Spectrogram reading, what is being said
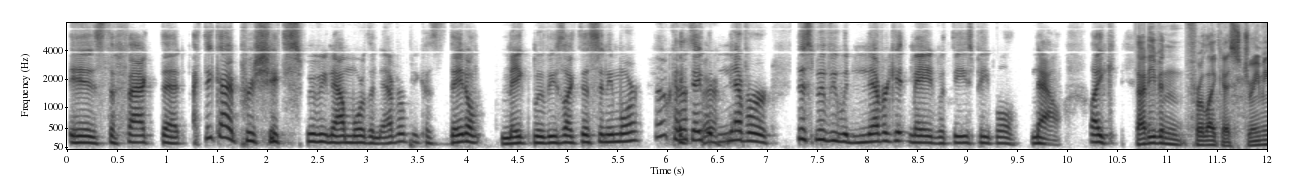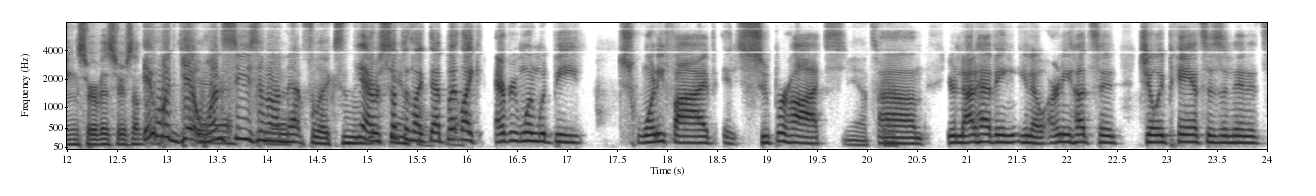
is the fact that I think I appreciate this movie now more than ever because they don't make movies like this anymore. Okay, Like that's they fair. would never this movie would never get made with these people now. Like Not even for like a streaming service or something. It would get one Yeah, season on Netflix and yeah, or something like that. canceled. But like everyone would be 25 and super hot. yeah, that's. Um, you're not having, you know, Ernie Hudson, Joey Pants isn't in it.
